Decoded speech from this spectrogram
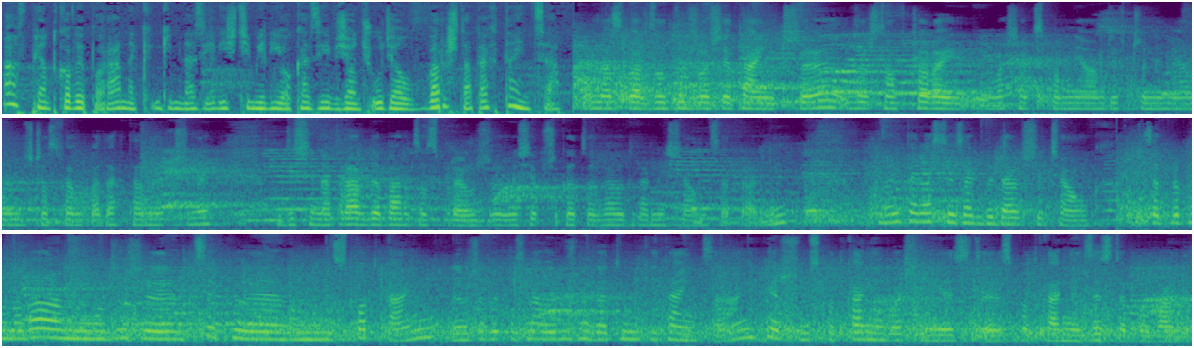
a w piątkowy poranek gimnazjaliści mieli okazję wziąć udział w warsztatach tańca. U nas bardzo dużo się tańczy. Zresztą wczoraj, właśnie jak wspomniałam, dziewczyny miały mistrzostwa w układach tanecznych, gdzie się naprawdę bardzo sprężyły, się przygotowały dwa miesiące do nich. No i teraz to jest jakby dalszy ciąg. Zaproponowałam młodzieży cykl mm, spotkań, żeby poznały różne gatunki tańca. I pierwszym spotkaniem właśnie jest e, spotkanie ze stepowaniem.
